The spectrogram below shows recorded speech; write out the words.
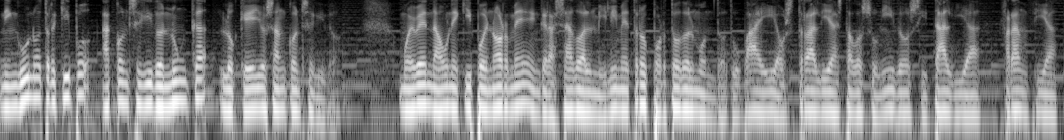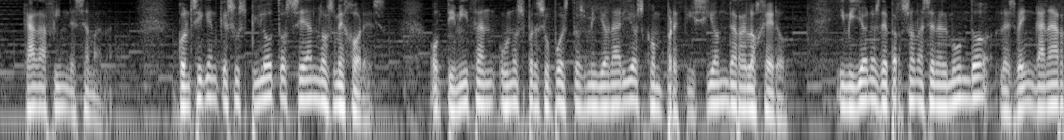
Ningún otro equipo ha conseguido nunca lo que ellos han conseguido. Mueven a un equipo enorme engrasado al milímetro por todo el mundo, Dubái, Australia, Estados Unidos, Italia, Francia, cada fin de semana. Consiguen que sus pilotos sean los mejores, optimizan unos presupuestos millonarios con precisión de relojero, y millones de personas en el mundo les ven ganar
